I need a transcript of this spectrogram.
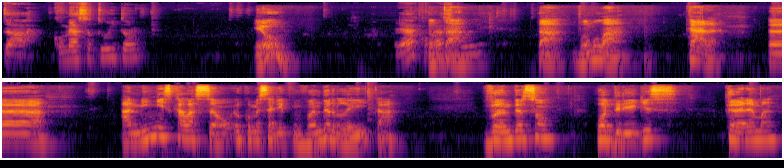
Tá, começa tu então. Eu? É, então tá. Aí. Tá, vamos lá. Cara, uh, a minha escalação eu começaria com Vanderlei, tá? Wanderson, Rodrigues, Kahneman,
